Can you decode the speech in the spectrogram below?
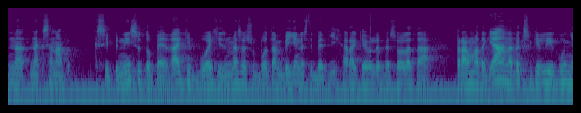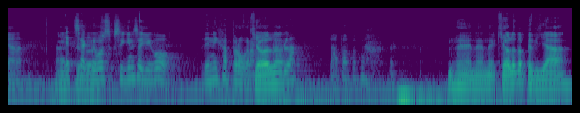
να, να ξαναξυπνήσει το παιδάκι που έχεις μέσα σου που όταν πήγαινες στην παιδική χαρά και έβλεπες όλα τα πράγματα και «Α, να παίξω και λίγη κούνια». να». Έτσι Ακριβώς. ακριβώς ξεκίνησα και εγώ. Δεν είχα πρόγραμμα. Και όλα- Απλά πα, πα, πα, πα. Ναι, ναι, ναι. Και όλα τα παιδιά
